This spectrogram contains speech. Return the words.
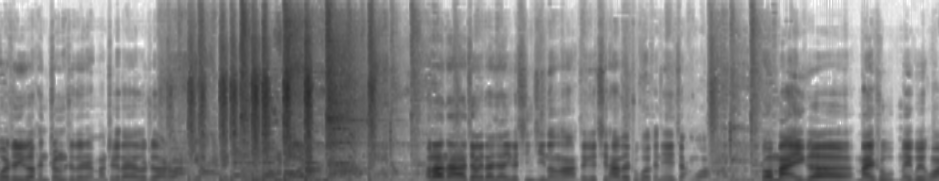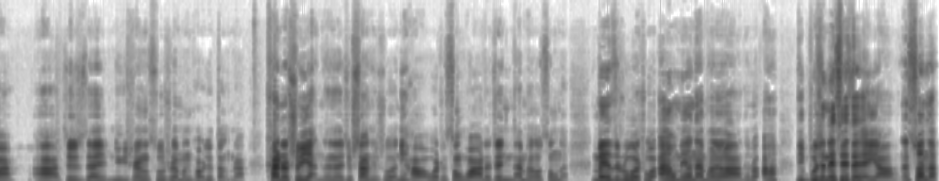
我是一个很正直的人嘛，这个大家都知道是吧？好了，那教给大家一个新技能啊，这个其他的主播肯定也讲过，说买一个买束玫瑰花啊，就是在女生宿舍门口就等着，看着顺眼的呢就上去说你好，我是送花的，这是你男朋友送的。妹子如果说啊我没有男朋友啊，她说啊你不是那谁谁谁呀，那算了，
